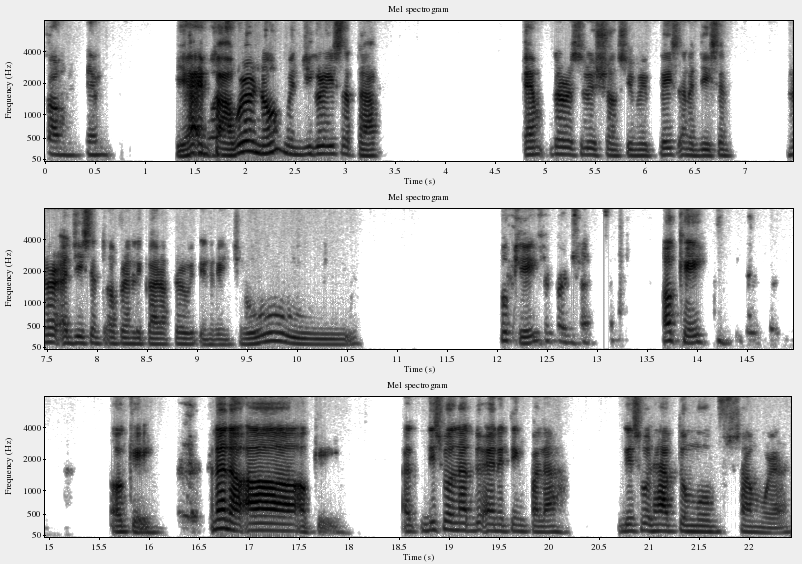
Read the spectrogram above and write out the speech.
from him. Yeah, what? empower, no? When Jigger is attacked, amp the resolutions, you may place an adjacent, her adjacent to a friendly character within range. Ooh. Okay, okay. Okay. No, no, uh, okay. Uh, this will not do anything pala. This will have to move somewhere.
